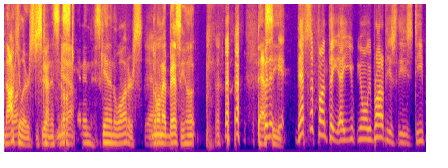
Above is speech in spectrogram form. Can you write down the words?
binoculars, just Yeah. kind of Yeah. scanning scanning the waters. Yeah. Good on that Bessie hunt. But it- Bessie. it- that's the fun thing. Uh, you you know we brought up these these deep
